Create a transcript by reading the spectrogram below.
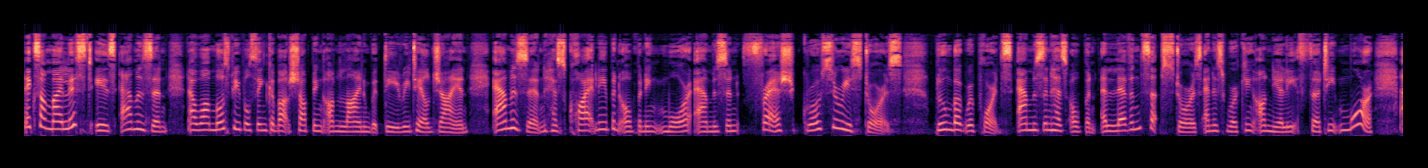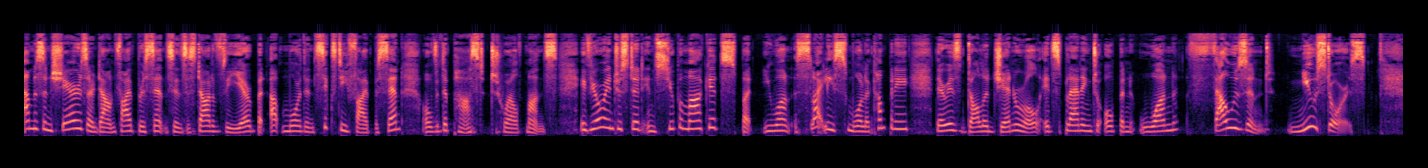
Next on my list is Amazon. Now, while most people think about shopping online with the retail giant, Amazon has quietly been opening more Amazon Fresh grocery stores. Bloomberg reports Amazon has opened 11 such stores and is working on nearly 30 30 more. Amazon shares are down 5% since the start of the year, but up more than 65% over the past 12 months. If you're interested in supermarkets, but you want a slightly smaller company, there is Dollar General. It's planning to open 1,000 new stores.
